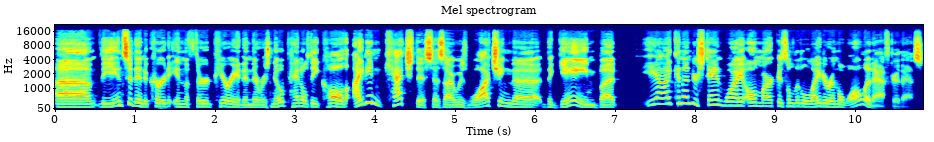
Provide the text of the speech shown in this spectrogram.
Um, the incident occurred in the third period, and there was no penalty called. I didn't catch this as I was watching the the game, but yeah, I can understand why Ullmark is a little lighter in the wallet after this.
